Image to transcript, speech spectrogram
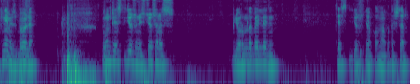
Makinemiz böyle. Bunun test videosunu istiyorsanız yorumda belli edin. Test videosu da yapalım arkadaşlar.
